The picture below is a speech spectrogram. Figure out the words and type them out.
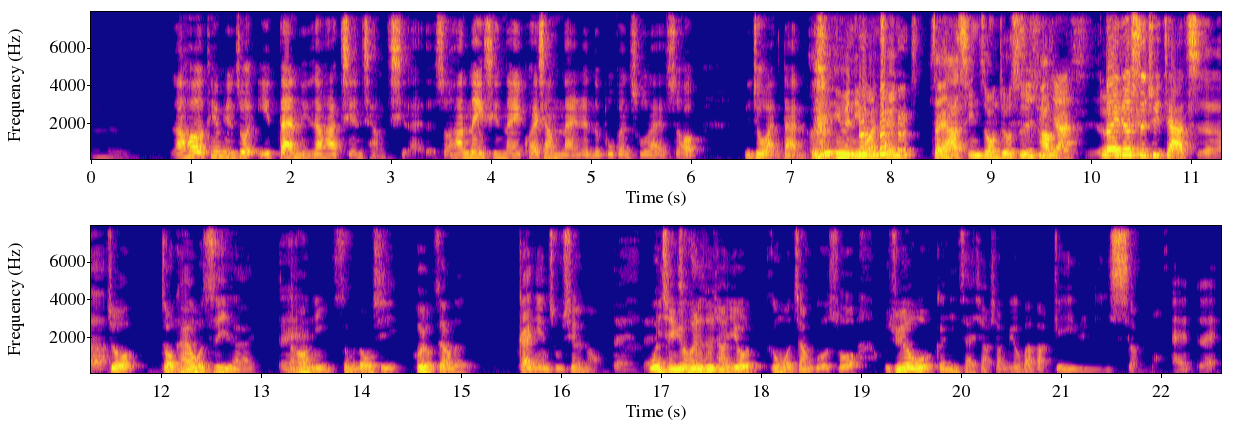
嗯，然后天秤座一旦你让他坚强起来的时候，他内心那一块像男人的部分出来的时候，你就完蛋了而，且因为你完全在他心中就失去是他价值了。对，就失去价值了。就走开，我自己来。对然后你什么东西会有这样的概念出现哦？对，对我以前约会的对象也有跟我讲过说，我觉得我跟你在一起好像没有办法给予你什么。哎，对，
